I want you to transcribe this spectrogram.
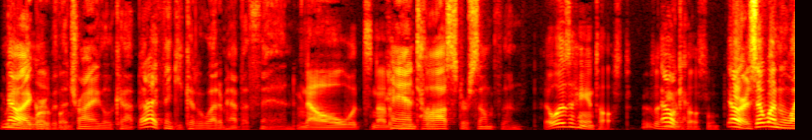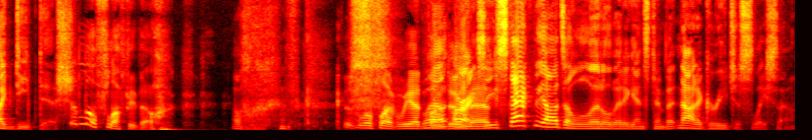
We No, I agree with the triangle cut, but I think you could have let him have a thin No, it's not a hand tossed or something. It was a hand tossed. It was a hand Okay. tossed one. All right, so it wasn't like deep dish. A little fluffy though. Oh, it was a little fluffy. We had. Well, fun all doing right, that. so you stacked the odds a little bit against him, but not egregiously so.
